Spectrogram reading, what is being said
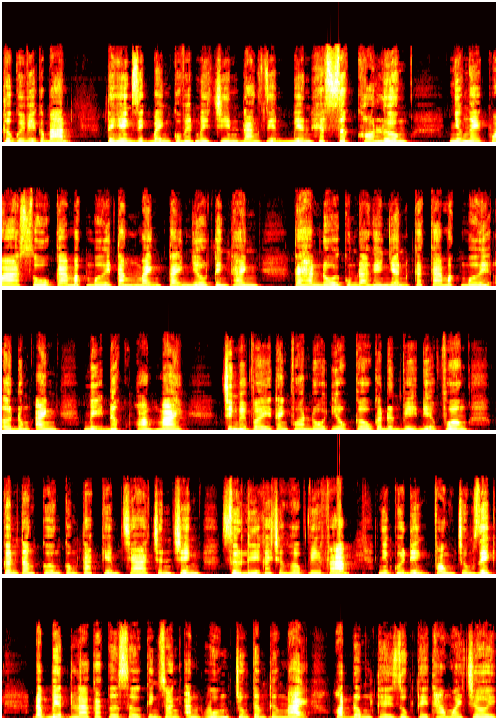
Thưa quý vị các bạn, tình hình dịch bệnh COVID-19 đang diễn biến hết sức khó lường. Những ngày qua, số ca mắc mới tăng mạnh tại nhiều tỉnh thành. Tại Hà Nội cũng đã ghi nhận các ca mắc mới ở Đông Anh, Mỹ Đức, Hoàng Mai. Chính vì vậy, thành phố Hà Nội yêu cầu các đơn vị địa phương cần tăng cường công tác kiểm tra, chấn trình, xử lý các trường hợp vi phạm những quy định phòng chống dịch, đặc biệt là các cơ sở kinh doanh ăn uống, trung tâm thương mại, hoạt động thể dục thể thao ngoài trời,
